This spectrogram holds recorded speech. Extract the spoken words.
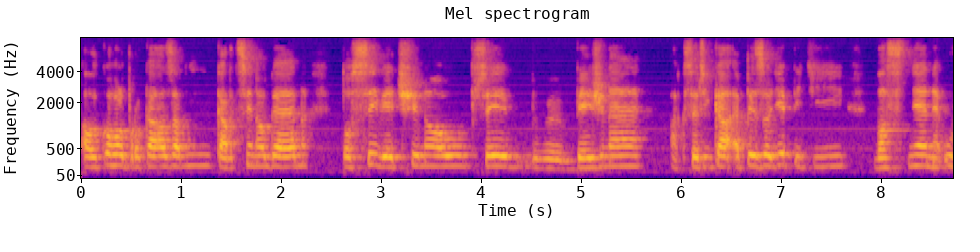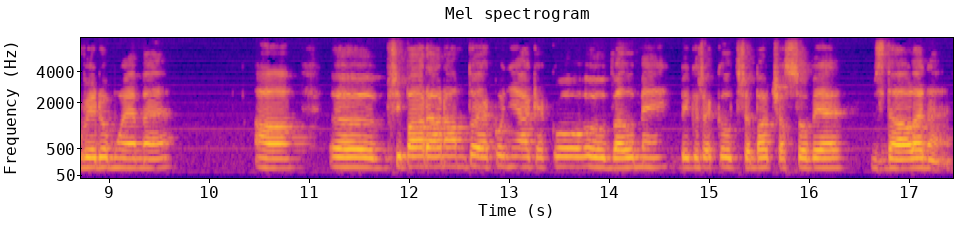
alkohol prokázaný karcinogen, to si většinou při běžné, jak se říká, epizodě pití vlastně neuvědomujeme a e, připadá nám to jako nějak jako e, velmi, bych řekl, třeba časově vzdálené.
